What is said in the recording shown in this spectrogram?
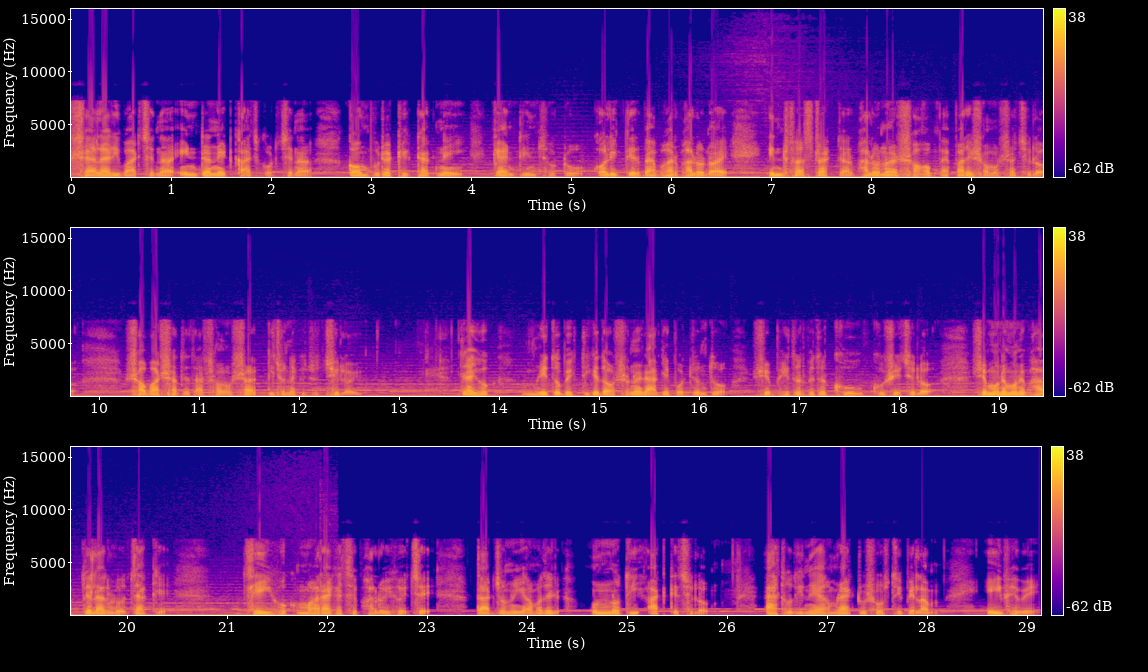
স্যালারি বাড়ছে না ইন্টারনেট কাজ করছে না কম্পিউটার ঠিকঠাক নেই ক্যান্টিন ছোট কলিগদের ব্যবহার ভালো নয় ইনফ্রাস্ট্রাকচার ভালো নয়, সব ব্যাপারে সমস্যা ছিল। সবার সাথে তার সমস্যা কিছু না কিছু ছিলই। যাই হোক, মৃত ব্যক্তিকে দর্শনের আগে পর্যন্ত সে ভেতর ভেতর খুব খুশি ছিল। সে মনে মনে ভাবতে লাগল, যাকে যেই হোক মারা গেছে, ভালোই হয়েছে। তার জন্যই আমাদের উন্নতি আটকে ছিল এতদিনে আমরা একটু স্বস্তি পেলাম। এই ভেবে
